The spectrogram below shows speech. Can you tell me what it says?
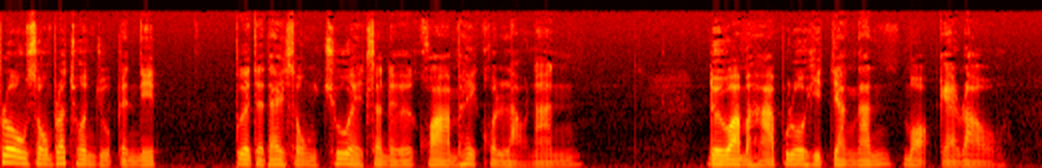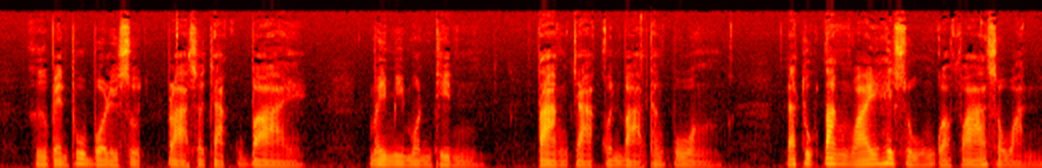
พระองค์ทรงพระชนอยู่เป็นนิด เพื่อจะได้ทรงช่วยเสนอความให้คนเหล่านั้น โดยว่ามหาปุโรหิตอย่างนั้นเหมาะแก่เรา คือเป็นผู้บริสุทธิ์ปราศจากอุบาย ไม่มีมนทิน ต่างจากคนบาปทั้งปวง และถูกตั้งไว้ให้สูงกว่าฟ้าสวรรค์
